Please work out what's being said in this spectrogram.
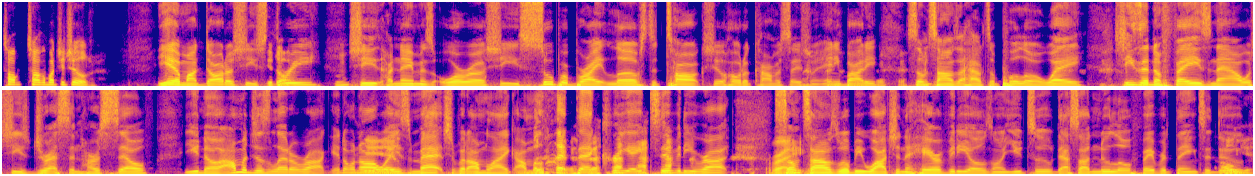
talk talk about your children. Yeah, my daughter, she's Your 3 daughter. Mm-hmm. She her name is Aura. She's super bright, loves to talk. She'll hold a conversation with anybody. Sometimes I have to pull her away. She's in a phase now where she's dressing herself. You know, I'ma just let her rock. It don't yeah. always match, but I'm like, I'm gonna let that creativity rock. Right. Sometimes we'll be watching the hair videos on YouTube. That's our new little favorite thing to do. Oh, yeah.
